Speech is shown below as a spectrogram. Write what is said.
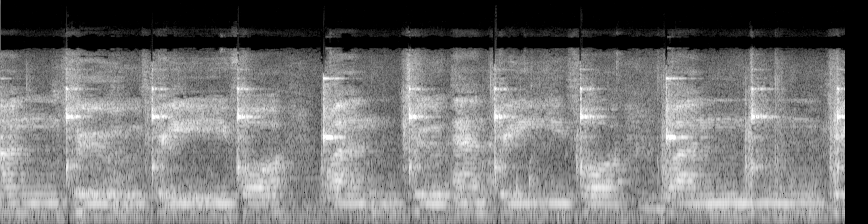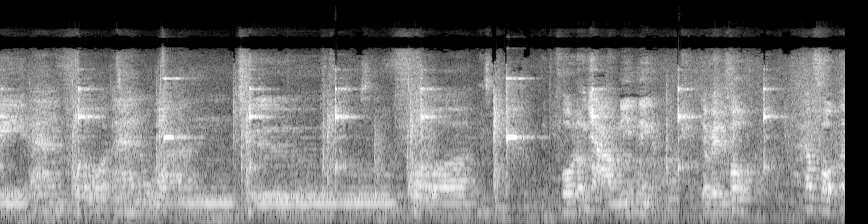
one two three four one two and three four one three and four and one two four โฟต้องยาวนิดหนึ่งอย่าเป็นโฟถ้าโฟก็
